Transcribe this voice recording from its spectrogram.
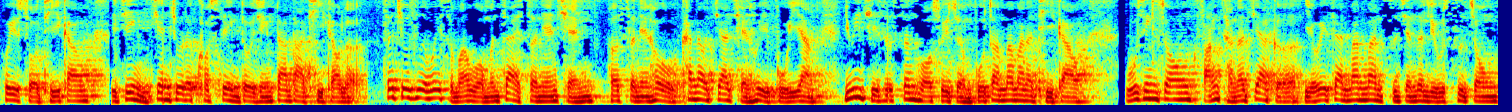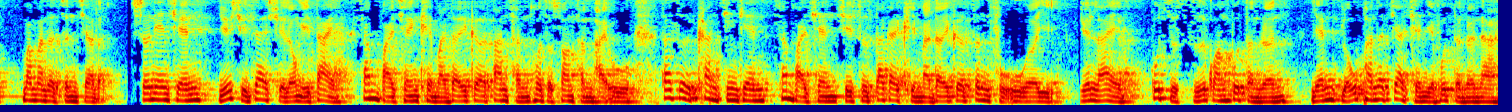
会有所提高。毕竟建筑的 costing 都已经大大提高了，这就是为什么我们在十年前和十年后看到价钱会不一样。因为其实生活水准不断慢慢的提高。无形中，房产的价格也会在慢慢时间的流逝中，慢慢的增加的。十年前，也许在雪隆一带，三百千可以买到一个单层或者双层排屋，但是看今天，三百千其实大概可以买到一个政府屋而已。原来不止时光不等人，连楼盘的价钱也不等人啊！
